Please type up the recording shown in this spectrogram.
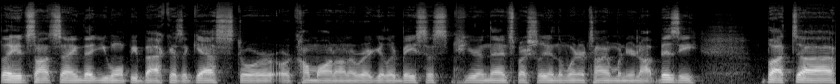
like it's not saying that you won't be back as a guest or, or come on on a regular basis here and then, especially in the wintertime when you're not busy. But uh,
